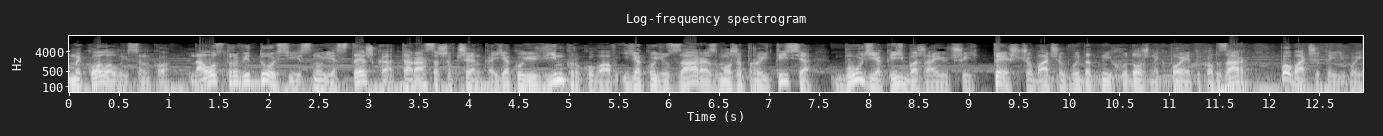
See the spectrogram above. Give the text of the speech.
Микола Лисенко. На острові досі існує стежка Тараса Шевченка, якою він крокував і якою зараз може пройтися будь-який бажаючий. Те, що бачив видатний художник поет Кобзар, побачите і ви.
